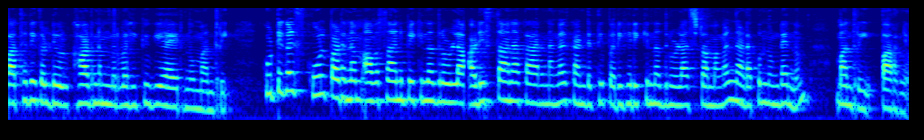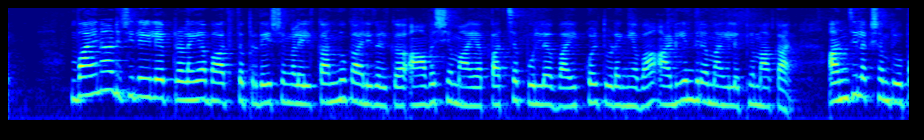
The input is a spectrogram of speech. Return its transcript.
പദ്ധതികളുടെ ഉദ്ഘാടനം നിർവഹിക്കുകയായിരുന്നു മന്ത്രി. കുട്ടികൾ സ്കൂൾ പഠനം അവസാനിപ്പിക്കുന്നതിനുള്ള അടിസ്ഥാന കാരണങ്ങൾ കണ്ടെത്തി പരിഹരിക്കുന്നതിനുള്ള ശ്രമങ്ങൾ നടക്കുന്നുണ്ടെന്നും മന്ത്രി പറഞ്ഞു. വയനാട് ജില്ലയിലെ പ്രളയബാധിത പ്രദേശങ്ങളിൽ കന്നുകാലികൾക്ക് ആവശ്യമായ പച്ചപ്പുല്ല് വൈക്കോൽ തുടങ്ങിയവ അടിയന്തരമായി ലഭ്യമാക്കാൻ അഞ്ച് ലക്ഷം രൂപ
